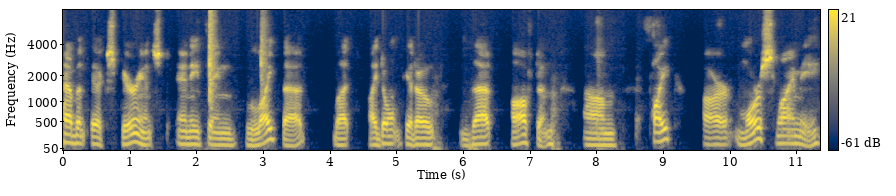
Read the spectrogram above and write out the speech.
haven't experienced anything like that, but I don't get out that often. Um, pike are more slimy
